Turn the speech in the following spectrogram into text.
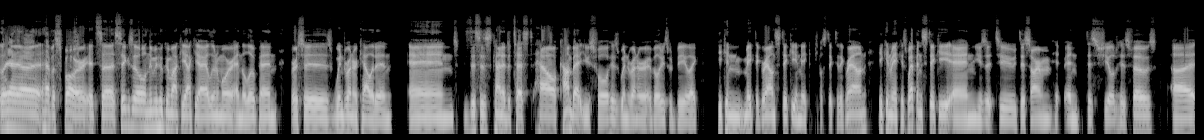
they uh, have a spar. It's uh Sigzil, Numuhuku Makiaki, and the Lopen versus Windrunner Kaladin. And this is kind of to test how combat useful his Windrunner abilities would be. Like he can make the ground sticky and make people stick to the ground. He can make his weapon sticky and use it to disarm and disshield his foes. Uh,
